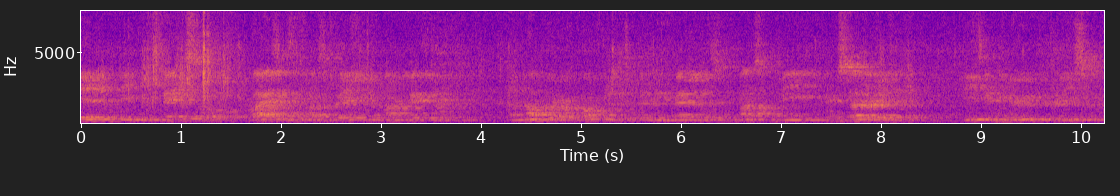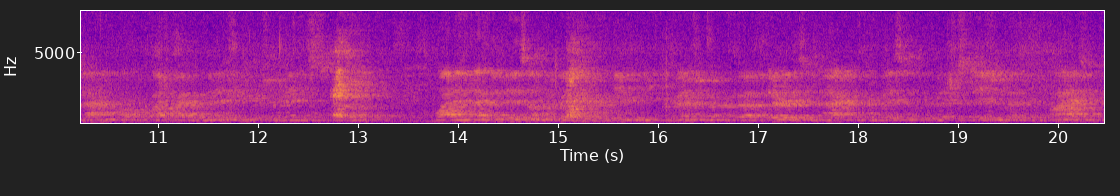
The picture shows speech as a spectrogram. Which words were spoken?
In the face of rising frustration among victims, a number of confidence-building measures must be accelerated. These include the land occupied by the military, which remains slow. While is underway to the Prevention of uh, Terrorism Act and replace it legislation that complies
